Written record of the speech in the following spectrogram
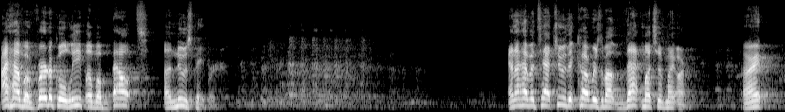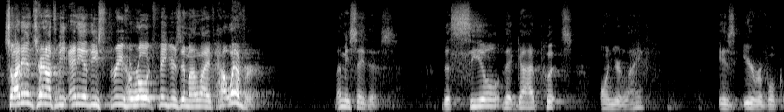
I have a vertical leap of about a newspaper. and I have a tattoo that covers about that much of my arm. All right? So I didn't turn out to be any of these three heroic figures in my life. However, let me say this the seal that God puts on your life is irrevocable.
